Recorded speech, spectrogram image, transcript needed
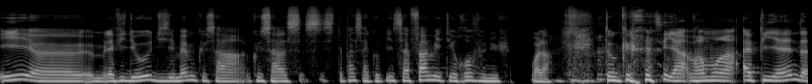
Et euh, la vidéo disait même que ça, que ça, c'était pas sa copine, sa femme était revenue. Voilà. Donc, il y a vraiment un happy end.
